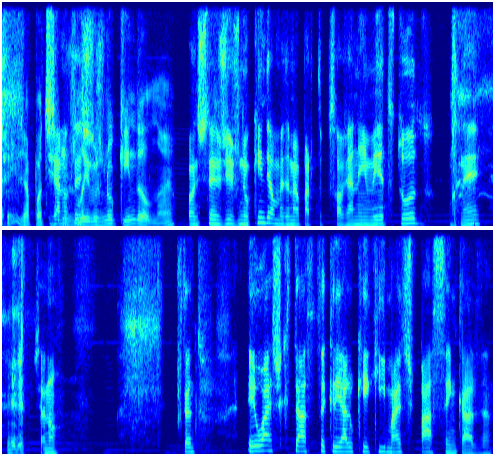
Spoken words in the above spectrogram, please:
Sim, já podes Já ter os tens- livros no Kindle, não é? onde tens vivos no Kindle, mas a maior parte do pessoal já nem lê de todo. né? Já não. Portanto, eu acho que está-se a criar o que é aqui mais espaço em casa.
